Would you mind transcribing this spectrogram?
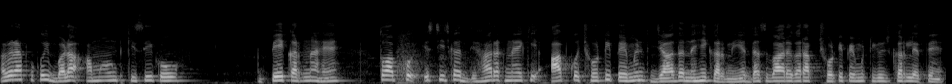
अगर आपको कोई बड़ा अमाउंट किसी को पे करना है तो आपको इस चीज़ का ध्यान रखना है कि आपको छोटी पेमेंट ज़्यादा नहीं करनी है। दस बार अगर आप छोटी पेमेंट यूज़ कर लेते हैं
